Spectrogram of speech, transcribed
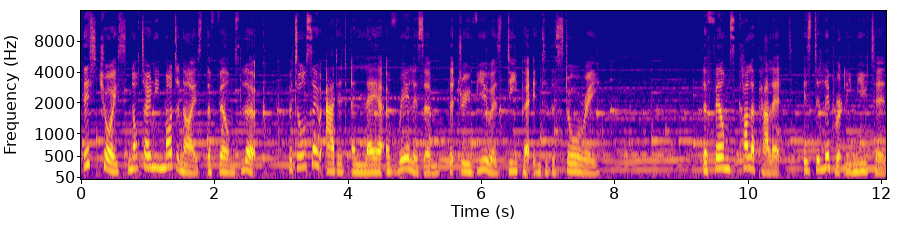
This choice not only modernised the film's look, but also added a layer of realism that drew viewers deeper into the story. The film's colour palette is deliberately muted,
